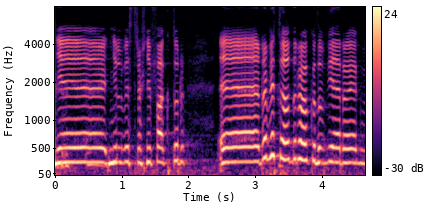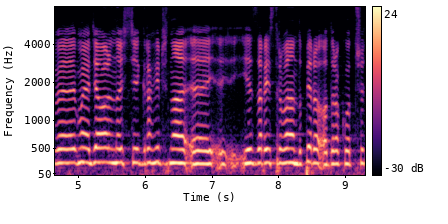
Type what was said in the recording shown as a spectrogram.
Nie, nie lubię strasznie faktur. E, robię to od roku dopiero, jakby moja działalność graficzna e, jest zarejestrowana dopiero od roku, od 3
